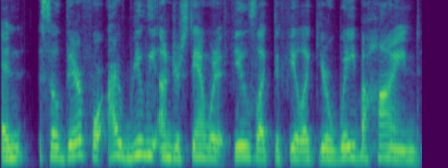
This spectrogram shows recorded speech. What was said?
And so, therefore, I really understand what it feels like to feel like you're way behind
